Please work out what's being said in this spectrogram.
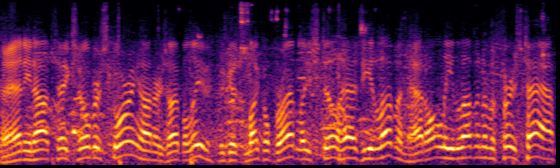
And he now takes over scoring honors, I believe, because Michael Bradley still has 11, had all 11 in the first half,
